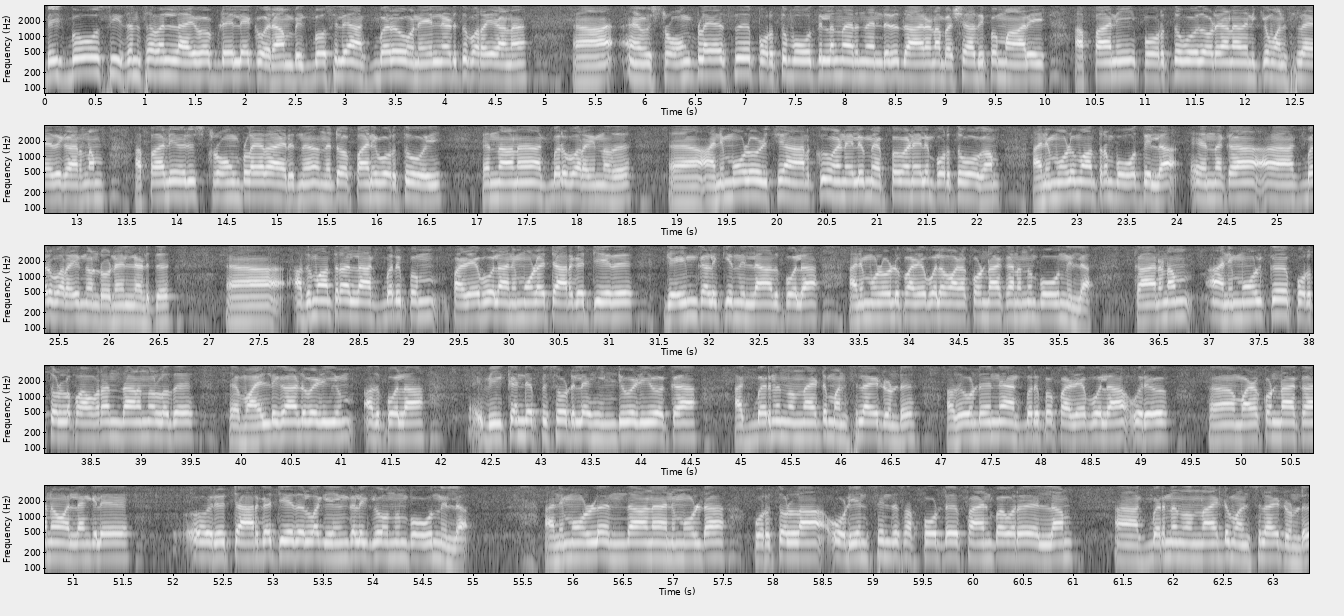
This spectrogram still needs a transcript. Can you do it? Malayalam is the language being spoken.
Big Boss season seven live അപ്ഡേറ്റിലേക്ക് വരാം. ബിഗ് ബോസിൽ അക്ബർ ഒനേലിനടുത്ത് പറയാണ് സ്ട്രോങ് പ്ലെയേഴ്സ് പുറത്തു പോകത്തില്ലെന്നായിരുന്നു എന്റെ ഒരു ധാരണ. പക്ഷേ അതിപ്പോൾ മാറി. അപ്പാനി പുറത്തു പോയതോടെയാണ് അതെനിക്ക് മനസ്സിലായത്. കാരണം അപ്പാനി ഒരു സ്ട്രോങ് പ്ലെയർ ആയിരുന്നു. എന്നിട്ടും അപ്പാനി പുറത്തു പോയി എന്നാണ് അക്ബർ പറയുന്നത്. അനിമോൾ ഒഴിച്ച് ആർക്ക് വേണേലും എപ്പോൾ വേണേലും പുറത്തു പോകാം. അനിമോൾ മാത്രം പോകത്തില്ല എന്നൊക്കെ അക്ബർ പറയുന്നുണ്ട് ഒനേലിനടുത്ത്. അതുമാത്രമല്ല അക്ബർ ഇപ്പം പഴയ പോലെ അനുമോളെ ടാർഗറ്റ് ചെയ്ത് ഗെയിം കളിക്കുന്നില്ല അതുപോലെ അനുമോളോട് പഴയ പോലെ വഴക്കുണ്ടാക്കാനൊന്നും പോകുന്നില്ല. കാരണം അനിമോൾക്ക് പുറത്തുള്ള പവർ എന്താണെന്നുള്ളത് വൈൽഡ് കാർഡ് വഴിയും അതുപോലെ വീക്കെൻഡ് എപ്പിസോഡിലെ ഹിൻഡ് വഴിയുമൊക്കെ അക്ബറിന് നന്നായിട്ട് മനസ്സിലായിട്ടുണ്ട്. അതുകൊണ്ട് തന്നെ അക്ബർ ഇപ്പോൾ പഴയ പോലെ ഒരു വഴക്കുണ്ടാക്കാനോ അല്ലെങ്കിൽ ഒരു ടാർഗറ്റ് ചെയ്തുള്ള ഗെയിം കളിക്കോ ഒന്നും പോകുന്നില്ല. അനിമോളിൽ എന്താണ് അനിമോളുടെ പുറത്തുള്ള ഓഡിയൻസിന്റെ സപ്പോർട്ട് ഫാൻ പവർ എല്ലാം അക്ബറിന് നന്നായിട്ട് മനസ്സിലായിട്ടുണ്ട്.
